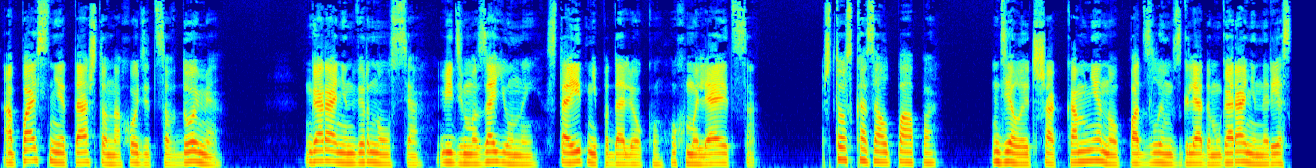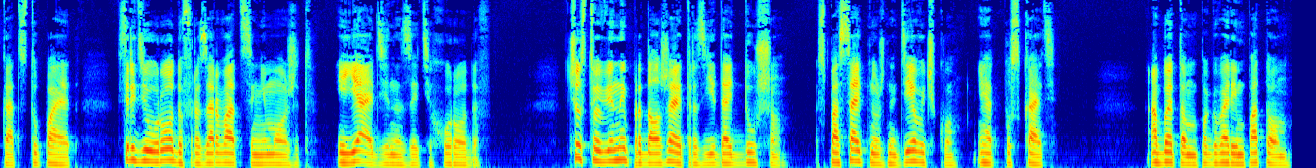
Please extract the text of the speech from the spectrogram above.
Опаснее та, что находится в доме, Гаранин вернулся, видимо, за юной, стоит неподалеку, ухмыляется. «Что сказал папа?» Делает шаг ко мне, но под злым взглядом Гаранина резко отступает. Среди уродов разорваться не может. И я один из этих уродов. Чувство вины продолжает разъедать душу. Спасать нужно девочку и отпускать. Об этом поговорим потом.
